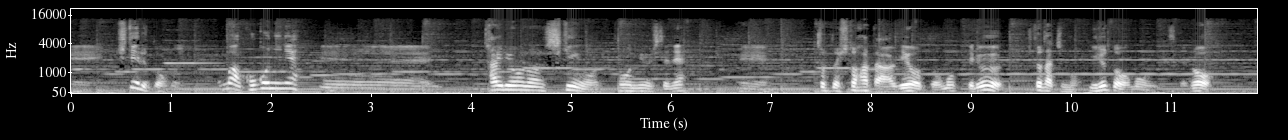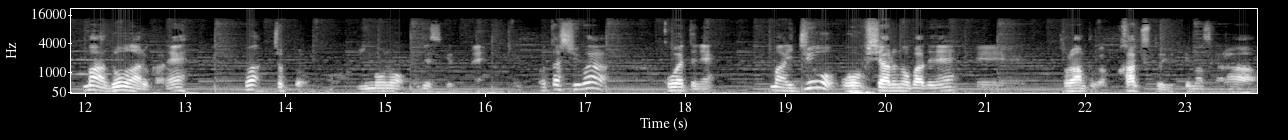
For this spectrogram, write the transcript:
えー来てると思います。まあ、ここにね、えー大量の資金を投入してね、えーちょっと一旗あげようと思ってる人たちもいると思うんですけど、まあどうなるかね、はちょっと見ものですけどね。私はこうやってね、まあ一応オフィシャルの場でね、えートランプが勝つと言ってますから、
